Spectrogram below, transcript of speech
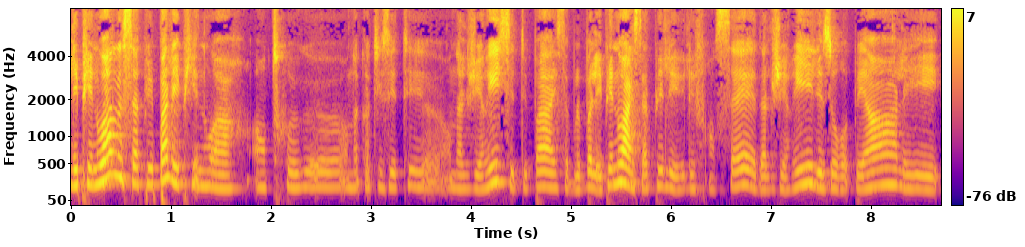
les pieds noirs ne s'appelaient pas les pieds noirs. Entre, euh, quand ils étaient euh, en Algérie, pas, ils s'appelaient pas les pieds noirs, ils s'appelaient les, Français d'Algérie, les Européens, les,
